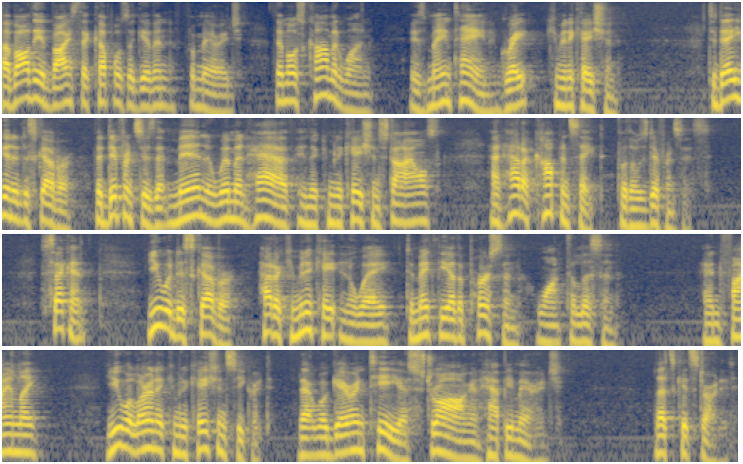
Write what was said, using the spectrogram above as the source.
Of all the advice that couples are given for marriage, the most common one is maintain great communication. Today you're going to discover the differences that men and women have in their communication styles and how to compensate for those differences. Second, you will discover how to communicate in a way to make the other person want to listen. And finally, you will learn a communication secret that will guarantee a strong and happy marriage. Let's get started.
